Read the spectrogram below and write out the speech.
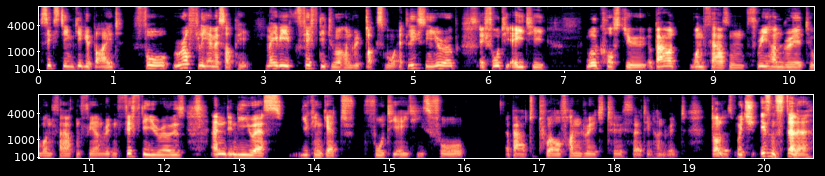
16 gigabyte for roughly MSRP, maybe 50 to 100 bucks more. At least in Europe, a 4080 will cost you about 1,300 to 1,350 euros, and in the US you can get 4080s for about 1,200 to 1300 dollars which isn't stellar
